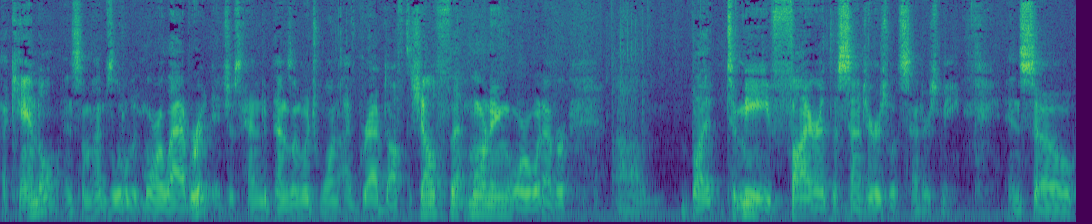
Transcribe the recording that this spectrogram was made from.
a candle, and sometimes a little bit more elaborate. It just kind of depends on which one I've grabbed off the shelf that morning or whatever. Um, but to me, fire at the center is what centers me, and so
